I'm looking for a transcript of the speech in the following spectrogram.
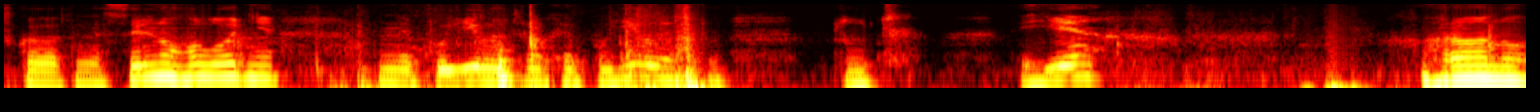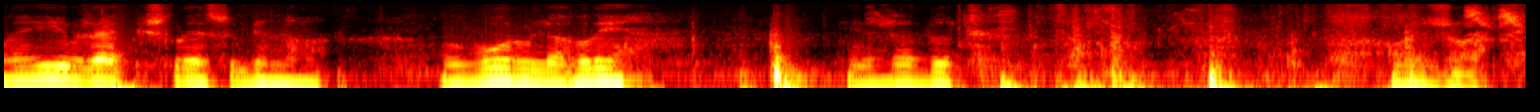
сказати не сильно голодні. Вони поїли, трохи поїли. Тут, тут є гранули і вже пішли собі на гору, лягли і вже тут лежать.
